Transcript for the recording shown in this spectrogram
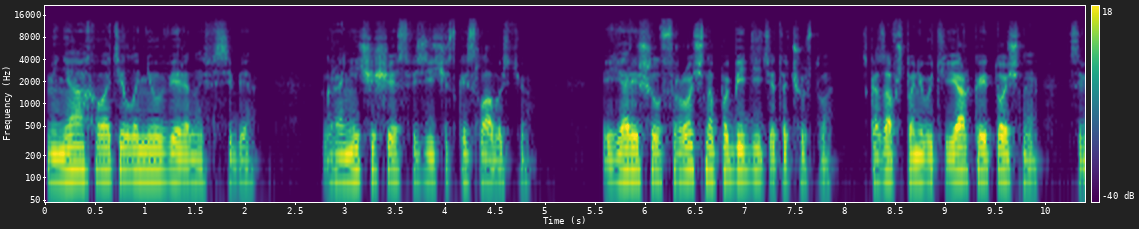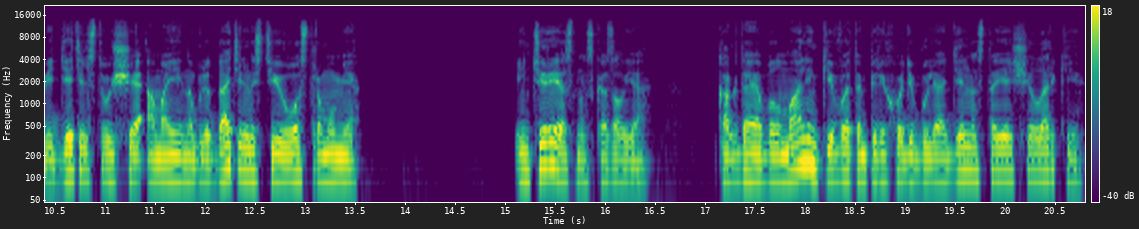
Меня охватила неуверенность в себе, граничащая с физической слабостью. И я решил срочно победить это чувство, сказав что-нибудь яркое и точное – свидетельствующее о моей наблюдательности и остром уме. «Интересно», — сказал я. «Когда я был маленький, в этом переходе были отдельно стоящие ларьки.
